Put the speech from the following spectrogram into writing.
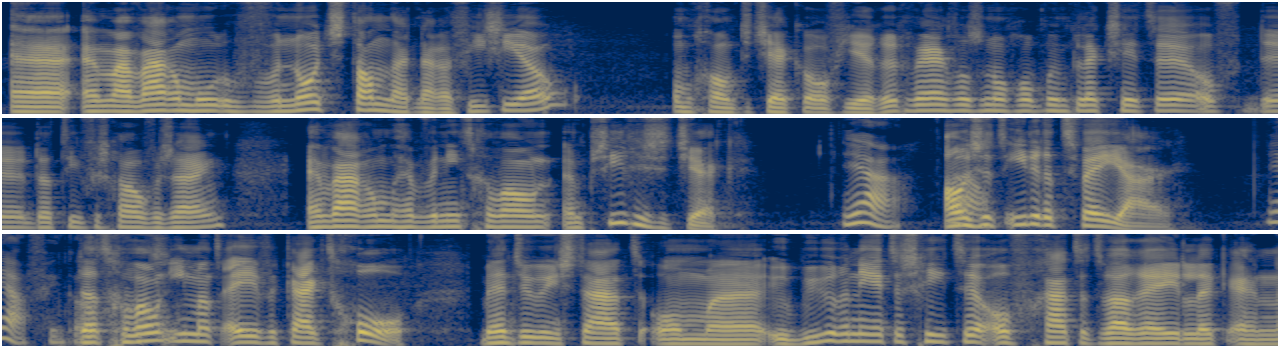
Eh, en maar waarom ho- hoeven we nooit standaard naar een visio? Om gewoon te checken of je rugwervels nog op hun plek zitten. Of de, dat die verschoven zijn. En waarom hebben we niet gewoon een psychische check? Ja. Al is nou, het iedere twee jaar. Ja, vind ik Dat ook gewoon goed. iemand even kijkt. Goh, bent u in staat om eh, uw buren neer te schieten? Of gaat het wel redelijk en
